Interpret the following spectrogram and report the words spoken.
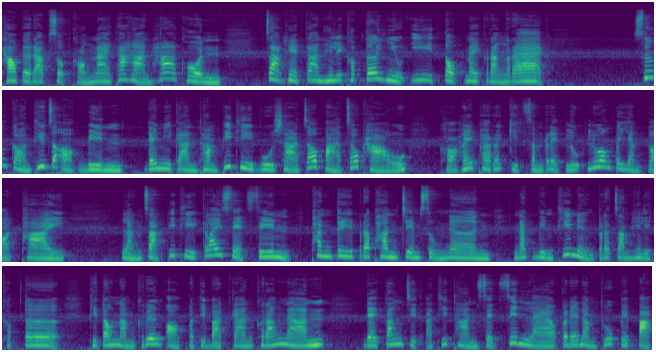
เข้าไปรับศพของนายทหาร 5 คน จากเหตุการณ์เฮลิคอปเตอร์ฮิวอี้ตกในครั้งแรก ซึ่งก่อนที่จะออกบินได้มีการทำพิธีบูชาเจ้าป่าเจ้าเขา ขอให้ภารกิจสำเร็จลุล่วงไปอย่างปลอดภัย หลังจากพิธีใกล้เสร็จสิ้น พันตรีประพันธ์เจียมสูงเนิน นักบินที่หนึ่งประจำเฮลิคอปเตอร์ ที่ต้องนำเครื่องออกปฏิบัติการครั้งนั้น ได้ตั้งจิตอธิษฐานเสร็จสิ้นแล้วก็ได้นำธูปไปปัก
